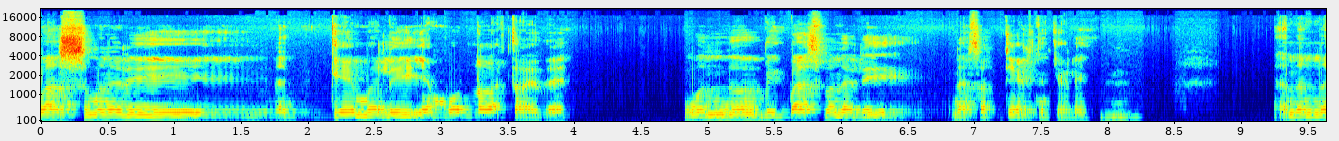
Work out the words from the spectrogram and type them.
ಬಾಸ್ ಮನೆಯಲ್ಲಿ ನನ್ಗೆ ಗೇಮ್ ಅಲ್ಲಿ ಮೂರ್ನಾಲ್ಕು ತರ ಇದೆ. ಒಂದು ಬಿಗ್ ಬಾಸ್ ಮನೆಯಲ್ಲಿ ನಾನು ಸತ್ಯ ಹೇಳ್ತೀನಿ ಕೇಳಿ. ನನ್ನ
